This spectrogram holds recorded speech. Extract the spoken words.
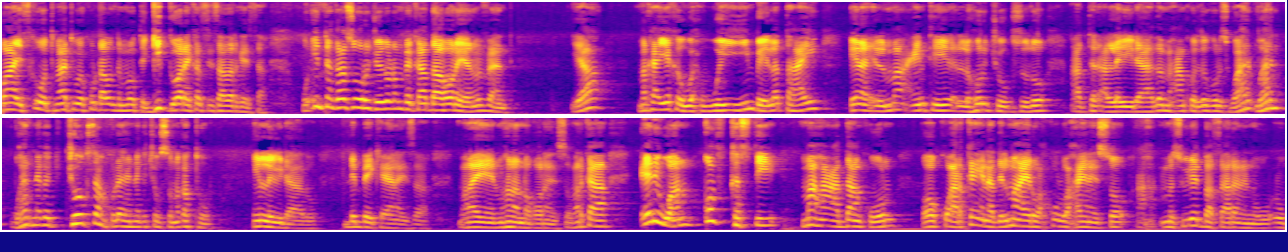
waa iska automatic way ku dhalanta moogta gig hore ka siisaad arkaysaa. Intan kaa soo horjeedo dhan bay kaa daawanayaan ma fahanta ya marka iyaka wax weyn bay la tahay ina ilma intii la hor joogsado la yidhaahdo maxaan ku hors waar waar waar naga joogsaan kulahay naga joogso naga tuur in la yidhaahdo dhib bay keenaysaa. Mana mana noqonayso. Marka anyone qof kasti maaha caddaankuun oo ku arkay inaad ilmaha yar wax ku waxaynayso mas'uuliyad baa saaran inuu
